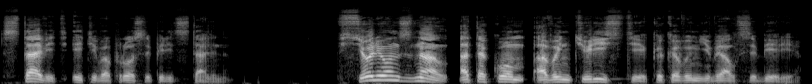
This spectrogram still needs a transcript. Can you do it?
ставить эти вопросы перед Сталиным? Все ли он знал о таком авантюристе, каковым являлся Берия?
